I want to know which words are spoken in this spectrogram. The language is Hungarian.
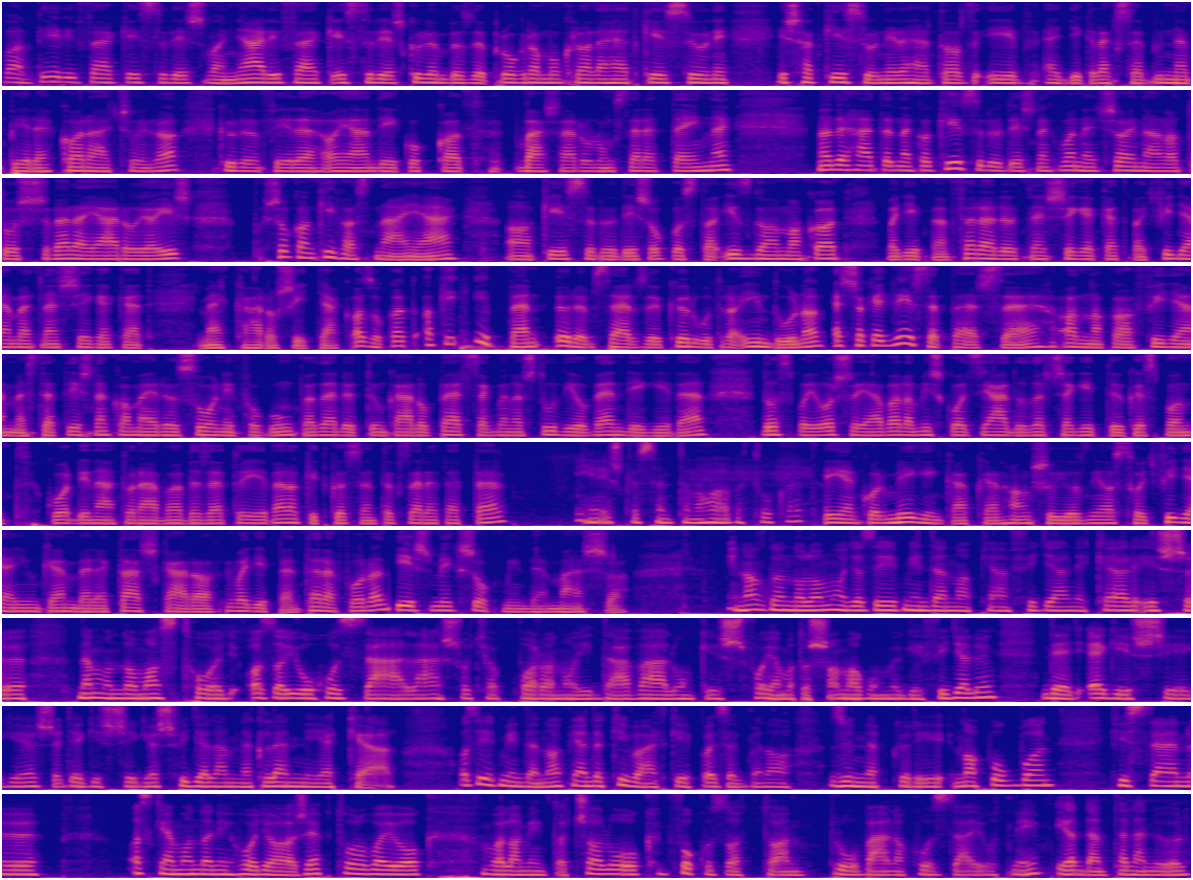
Van téri felkészülés, van nyári felkészülés, különböző programokra lehet készülni, és hát készülni lehet az év egyik legszebb ünnepére, karácsonyra, különféle ajándékokat vásárolunk szeretteinknek. Na de hát ennek a készülődésnek van egy sajnálatos velejárója is, sokan kihasználják a készülődés okozta izgalmakat, vagy éppen felelőtlenségeket, vagy figyelmetlenségeket, megkárosítják azokat, akik éppen örömszerző körútra indulnak. Ez csak egy része persze annak a figyelmeztetésnek, amelyről szólni fogunk az előttünk álló percekben a stúdió vendégével, Doszpoly Orsolyával, a Miskolci Áldozatsegítő Központ koordinátorával, vezetőjével, akit köszöntök szeretettel. Én is köszöntöm a hallgatókat. Ilyenkor még inkább kell hangsúlyozni azt, hogy figyeljünk emberek táskára, vagy éppen telefonra, és még sok minden másra. Én azt gondolom, hogy az év minden napján figyelni kell, és nem mondom azt, hogy az a jó hozzáállás, hogyha paranoidá válunk, és folyamatosan magunk mögé figyelünk, de egy egészséges, egy egészséges figyelemnek lennie kell. Az év minden napján, de kivált kép ezekben az ünnepköri napokban, hiszen azt kell mondani, hogy a zsebtolvajok, valamint a csalók fokozottan próbálnak hozzájutni, érdemtelenül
